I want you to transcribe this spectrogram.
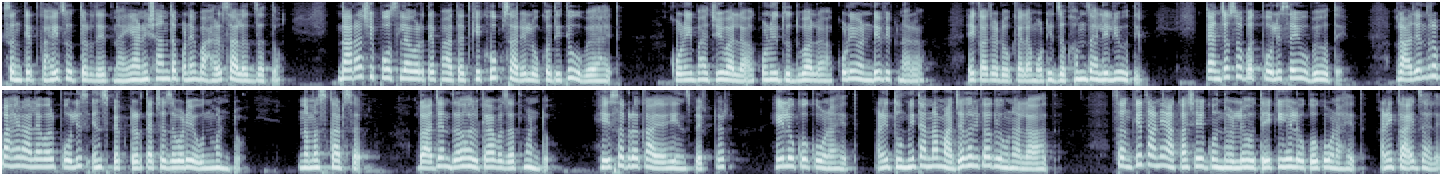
संकेत काहीच उत्तर देत नाही आणि शांतपणे बाहेर चालत जातो. दाराशी पोचल्यावर ते पाहतात की खूप सारे लोक तिथे उभे आहेत. कोणी भाजीवाला कोणी दूधवाला कोणी अंडी विकणारा. एकाच्या डोक्याला मोठी जखम झालेली होती. त्यांच्यासोबत पोलीसही उभे होते. राजेंद्र बाहेर आल्यावर पोलीस इन्स्पेक्टर त्याच्याजवळ येऊन म्हणतो नमस्कार सर. राजेंद्र हलक्या आवाजात म्हणतो हे सगळं काय आहे इन्स्पेक्टर? हे लोक कोण आहेत? आणि तुम्ही त्यांना माझ्या घरी का घेऊन आला आहात? संकेत आणि आकाशही गोंधळले होते की हे लोक कोण आहेत आणि काय झालंय?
